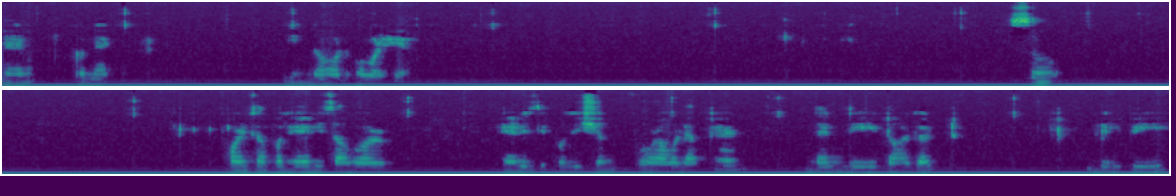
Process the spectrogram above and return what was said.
And connect the node over here so for example here is our here is the position for our left hand. Then the target will be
